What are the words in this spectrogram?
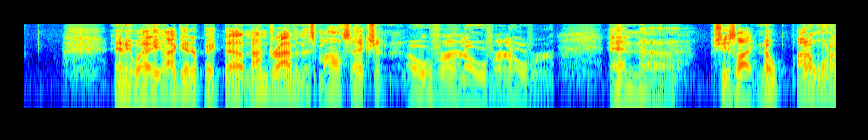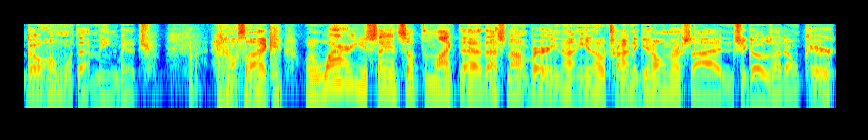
anyway, I get her picked up, and I'm driving this mile section over and over and over, and uh, she's like, "Nope, I don't want to go home with that mean bitch." And I was like, "Well, why are you saying something like that? That's not very nice, you know, trying to get on their side." And she goes, "I don't care."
